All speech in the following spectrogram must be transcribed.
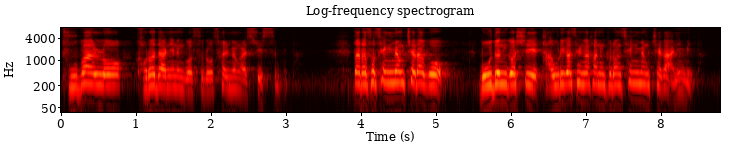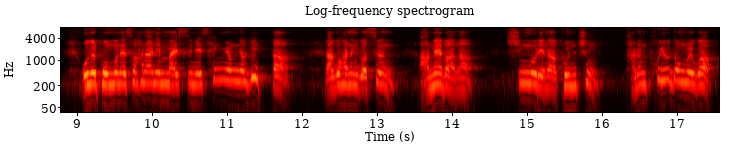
두 발로 걸어 다니는 것으로 설명할 수 있습니다. 따라서 생명체라고 모든 것이 다 우리가 생각하는 그런 생명체가 아닙니다. 오늘 본문에서 하나님 말씀이 생명력이 있다라고 하는 것은 아메바나 식물이나 곤충, 다른 포유동물과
